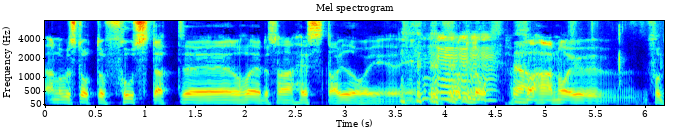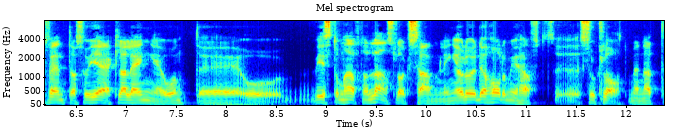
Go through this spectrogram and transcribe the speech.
han har väl stått och frustat, eh, hur är det så här hästar gör i, i, i ett lopp. Ja. För han har ju fått vänta så jäkla länge och inte, och visst de har haft någon landslagssamling, och det har de ju haft eh, såklart, men att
